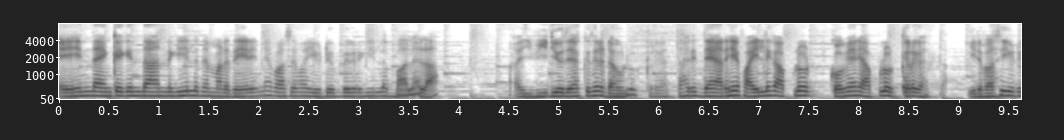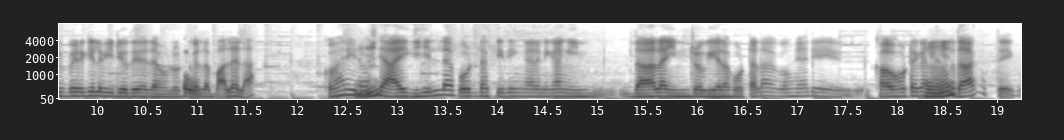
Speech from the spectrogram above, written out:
එහින්ද ඇංකකින් දාන්න ගිල්ල මට තේරෙන්න පසම YouTube එකට කිල්ල බලලා වීඩියෝ දෙයක් තර ඩවලෝඩ් කරගත් හරි දැරහ ෆයිල්ල එක අප්ලෝඩ් කොමරි අප්ලෝඩ් කරගත්තා. ඉට පස YouTube කියල වීඩියෝ දෙ ඩවලෝඩ් කල බලලා කොමරි සේ අයි ගිහිල්ල පොඩ්ඩක් ඉතින් අර නිකං දාලා ඉන්ට්‍රෝ කියලා කොටලා කොමරි කවහොට කන්න දාගත්තේක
